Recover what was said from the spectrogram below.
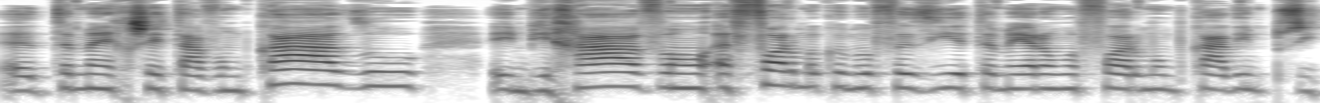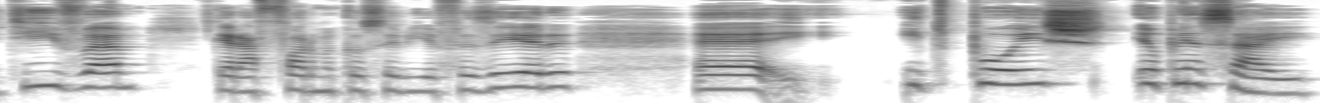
eh, também rejeitavam um bocado, embirravam, a forma como eu fazia também era uma forma um bocado impositiva, era a forma que eu sabia fazer. Uh, e depois eu pensei,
